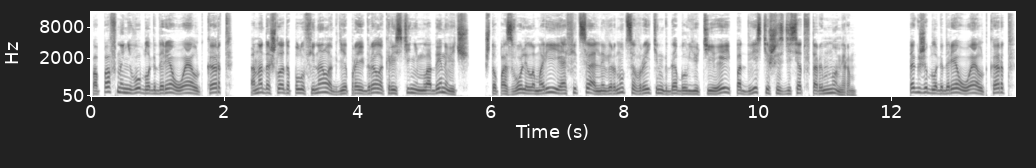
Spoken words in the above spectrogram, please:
Попав на него благодаря Wild Card, она дошла до полуфинала, где проиграла Кристине Младенович, что позволило Марии официально вернуться в рейтинг WTA под 262 номером. Также благодаря Wild Card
